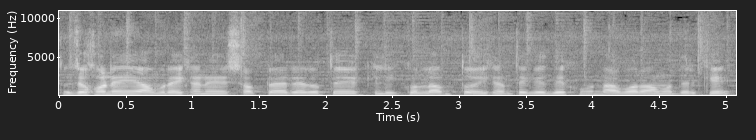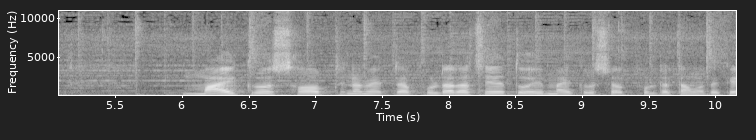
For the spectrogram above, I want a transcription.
তো যখনই আমরা এখানে সফটওয়্যার এরোতে ক্লিক করলাম, তো এখান থেকে দেখুন আবার আমাদেরকে মাইক্রোসফট নামে একটা ফোল্ডার আছে, তো এই মাইক্রোসফট ফোল্ডারটা আমাদেরকে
